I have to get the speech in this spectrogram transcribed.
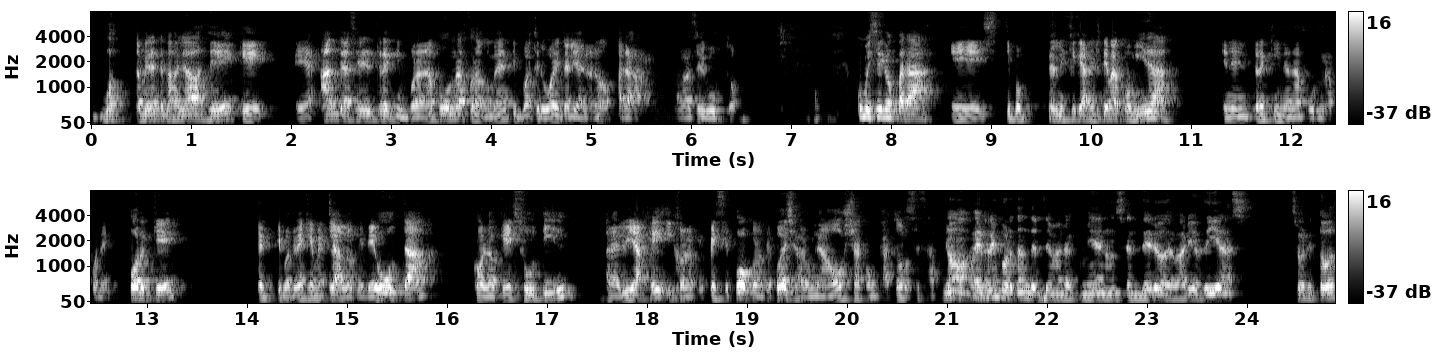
vos también antes me hablabas de que eh, antes de hacer el trekking por Annapurna fueron a comer tipo a este lugar italiano, ¿no? Para, para darse el gusto. ¿Cómo hicieron para eh, tipo, planificar el tema comida en el trekking Annapurna, ponele? Porque te- tipo, tenés que mezclar lo que te gusta con lo que es útil para el viaje y con lo que pese poco. No te puedes llevar una olla con 14 sartenes. No, es re importante el tema de la comida en un sendero de varios días, sobre todo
